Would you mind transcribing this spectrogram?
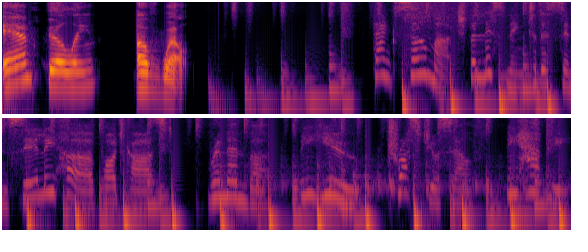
and feeling of wealth. Thanks so much for listening to the Sincerely Her podcast. Remember, be you, trust yourself, be happy,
